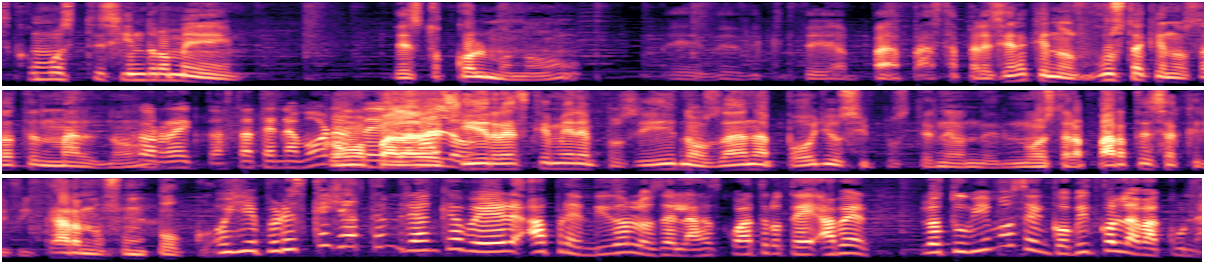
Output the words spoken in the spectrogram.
es como este síndrome de Estocolmo, ¿no? hasta pareciera que nos gusta que nos traten mal, ¿no? Correcto, hasta te enamoras Como para decir, es que miren, pues sí, nos dan apoyos y pues nuestra parte es sacrificarnos un poco. Oye, pero es que ya tendrían que haber aprendido los de las 4T. A ver, lo tuvimos en COVID con la vacuna.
